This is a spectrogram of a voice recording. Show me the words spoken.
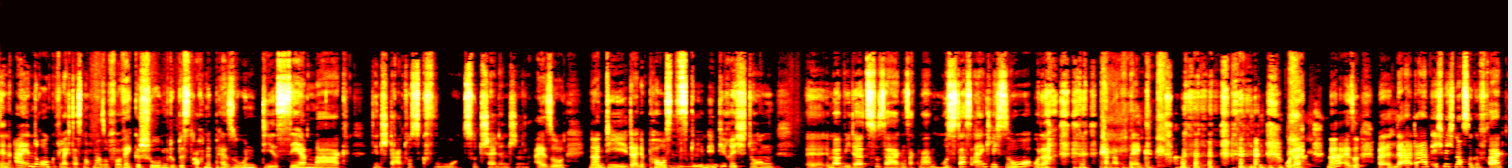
den Eindruck, vielleicht das nochmal so vorweggeschoben, du bist auch eine Person, die es sehr mag, den Status quo zu challengen. Also, ne, die, deine Posts mhm. gehen in die Richtung, äh, immer wieder zu sagen, sag mal, muss das eigentlich so oder kann das weg? oder, ne, also mhm. da, da habe ich mich noch so gefragt,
